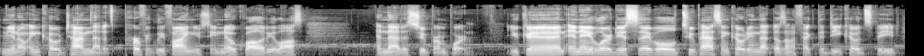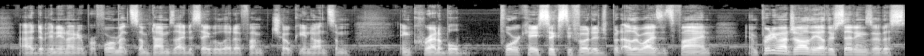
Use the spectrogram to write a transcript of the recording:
you know, encode time, that is perfectly fine. You see no quality loss, and that is super important. You can enable or disable two-pass encoding. That doesn't affect the decode speed, uh, depending on your performance. Sometimes I disable it if I'm choking on some incredible 4K 60 footage, but otherwise it's fine. And pretty much all the other settings are this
